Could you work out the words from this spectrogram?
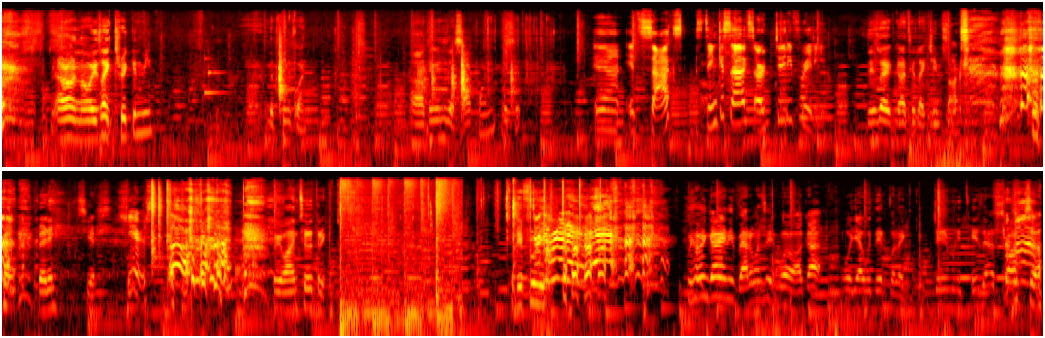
I don't know. It's like tricking me. The pink one. Uh, I think this is a soft one. Is it? Uh, it's socks. Stinky socks are tutti frutti. This is like got to like gym socks. Ready? Cheers. Cheers. Oh. Okay, one, two, three. Tutti frutti. Yeah. We haven't got any bad ones yet. Well, I got. Well, yeah, we did, but like didn't really taste that strong. So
